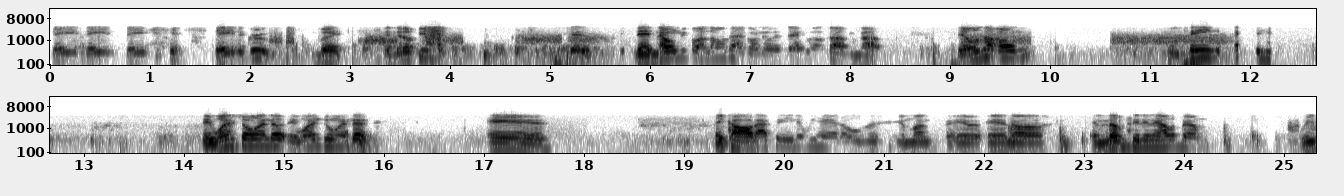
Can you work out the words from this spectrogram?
They they they they in the group, but enough people that that know me for a long time gonna know exactly what I'm talking about. There was an owner whose team affected him. They weren't showing up. They weren't doing nothing, and they called our team that we had over in Mon- in, in uh in another city in Alabama. We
